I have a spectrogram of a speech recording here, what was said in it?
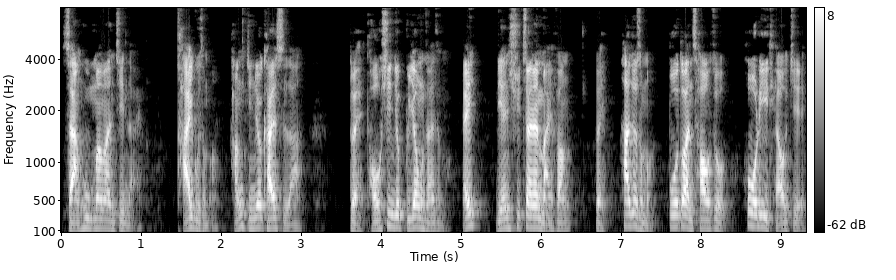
散户慢慢进来，台股什么行情就开始了。对，投信就不用在什么，哎，连续站在买方，对，他就什么波段操作、获利调节、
